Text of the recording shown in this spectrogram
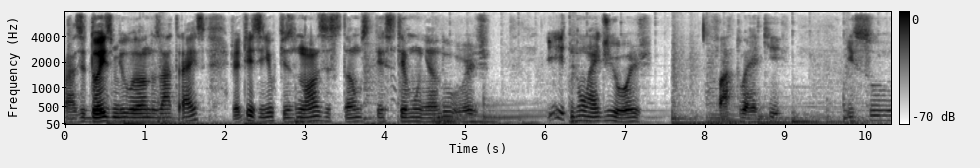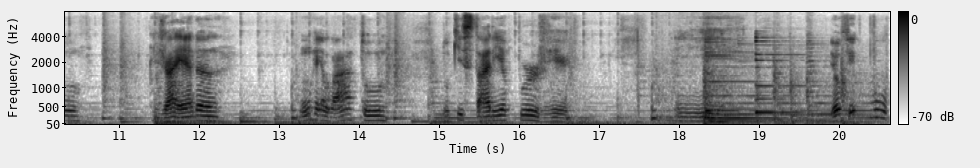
quase dois mil anos atrás, já dizia o que nós estamos testemunhando hoje. E não é de hoje. O fato é que isso já era um relato do que estaria por vir. E eu fico.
